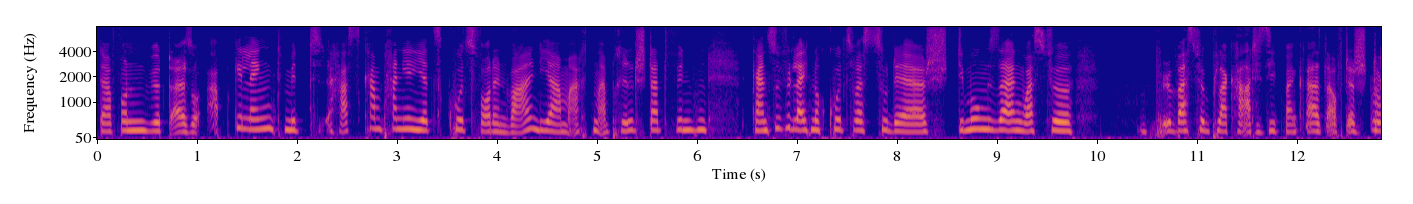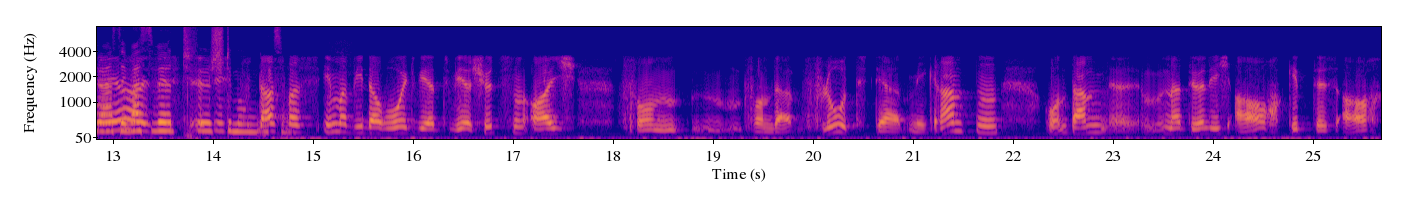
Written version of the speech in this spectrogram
Davon wird also abgelenkt mit Hasskampagnen jetzt kurz vor den Wahlen, die ja am 8. April stattfinden. Kannst du vielleicht noch kurz was zu der Stimmung sagen? Was für was für Plakate sieht man gerade auf der Straße? Naja, was wird ist, für Stimmung? Das, was immer wiederholt wird, wir schützen euch vom, von der Flut der Migranten und dann äh, natürlich auch gibt es auch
